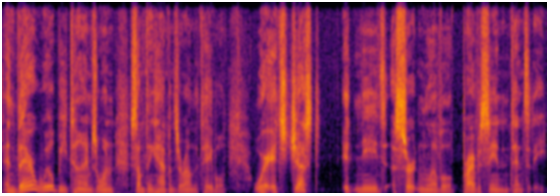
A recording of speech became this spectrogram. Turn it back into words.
And there will be times when something happens around the table where it's just it needs a certain level of privacy and intensity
